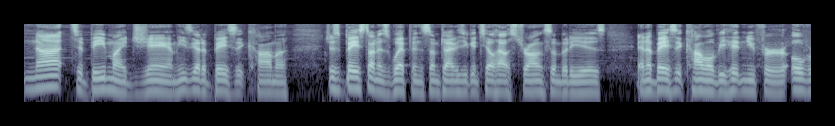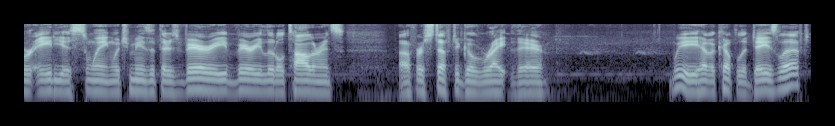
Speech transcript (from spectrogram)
not to be my jam. He's got a basic comma. Just based on his weapon, sometimes you can tell how strong somebody is. And a basic comma will be hitting you for over 80 a swing, which means that there's very, very little tolerance uh, for stuff to go right there. We have a couple of days left.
